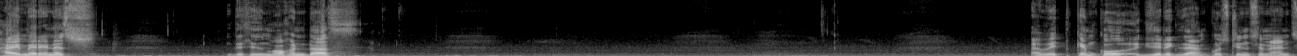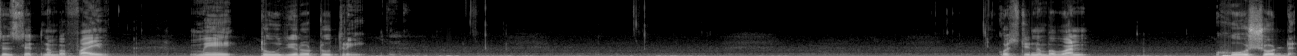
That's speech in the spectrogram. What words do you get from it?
Hi Marinus, this is Mohan Das. Uh, with Chemco exit exam questions and answers set number 5, May 2023. Question number 1 Who should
